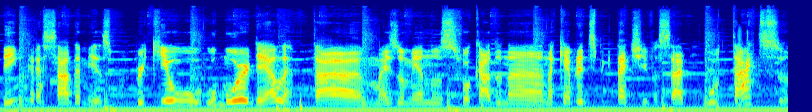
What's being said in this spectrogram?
bem engraçada mesmo. Porque o humor dela tá mais ou menos focado na, na quebra de expectativas, sabe? O Tatsu,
